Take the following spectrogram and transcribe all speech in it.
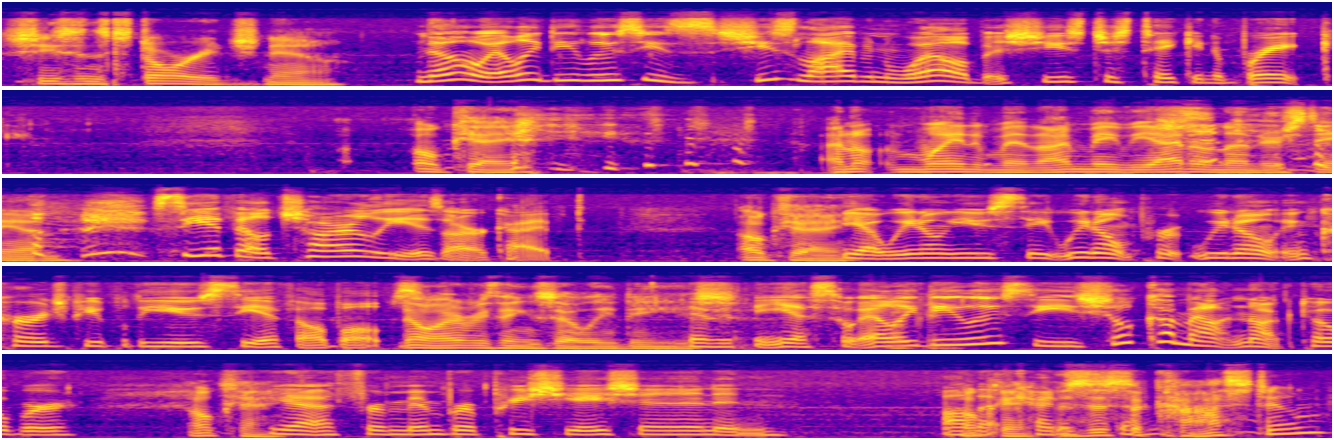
she's in storage now. no, LED Lucy's she's live and well, but she's just taking a break. Okay. I don't. Wait a minute. I maybe I don't understand. CFL Charlie is archived. Okay. Yeah, we don't use C, we don't pr- we don't encourage people to use CFL bulbs. No, everything's LEDs. Everything. Yes. So LED Okay. Lucy, she'll come out in October. Okay. Yeah, for member appreciation and all okay. that kind Is of this a costume?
